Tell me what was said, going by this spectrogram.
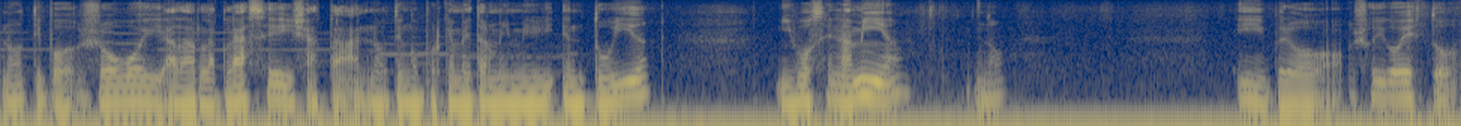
¿no? Tipo, yo voy a dar la clase y ya está, no tengo por qué meterme en, tu vida y vos en la mía, ¿no? Y pero yo digo esto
